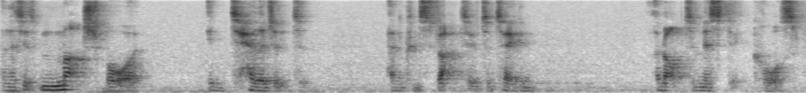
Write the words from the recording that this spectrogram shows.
and that it's much more intelligent and constructive to take an optimistic course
